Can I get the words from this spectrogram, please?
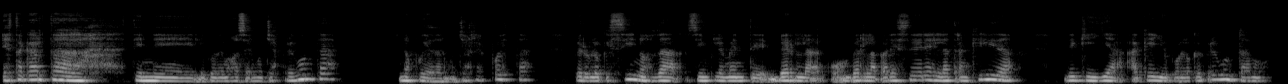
Esta carta le podemos hacer muchas preguntas, nos puede dar muchas respuestas, pero lo que sí nos da simplemente verla con verla aparecer es la tranquilidad de que ya aquello por lo que preguntamos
